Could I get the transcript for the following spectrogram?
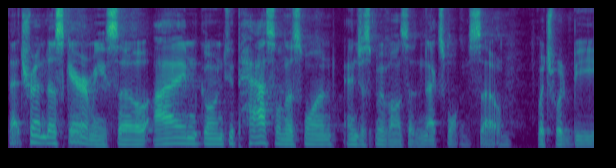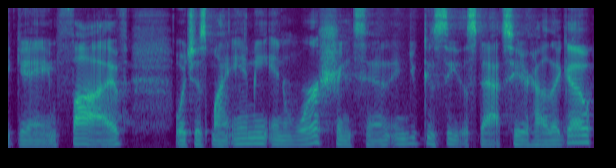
that trend does scare me. So I'm going to pass on this one and just move on to the next one. So which would be game five, which is Miami and Washington. And you can see the stats here, how they go.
